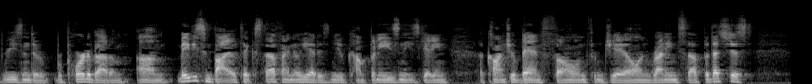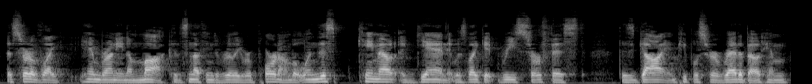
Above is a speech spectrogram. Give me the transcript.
reason to report about him. Um, maybe some biotech stuff. I know he had his new companies and he's getting a contraband phone from jail and running stuff, but that's just that's sort of like him running amok. It's nothing to really report on. But when this came out again, it was like it resurfaced this guy and people sort of read about him.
